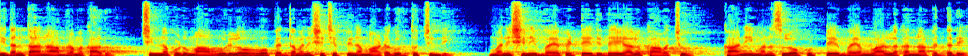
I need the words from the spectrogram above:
ఇదంతా నా భ్రమ కాదు. చిన్నప్పుడు మా ఊరిలో ఓ పెద్ద మనిషి చెప్పిన మాట గుర్తొచ్చింది. మనిషిని భయపెట్టేది దెయ్యాలు కావచ్చు కానీ మనసులో పుట్టే భయం వాళ్ళకన్నా పెద్దదే.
